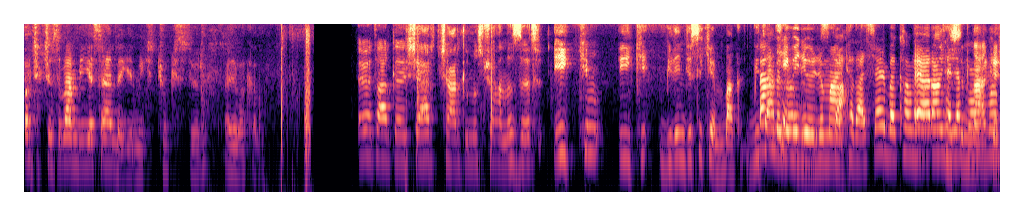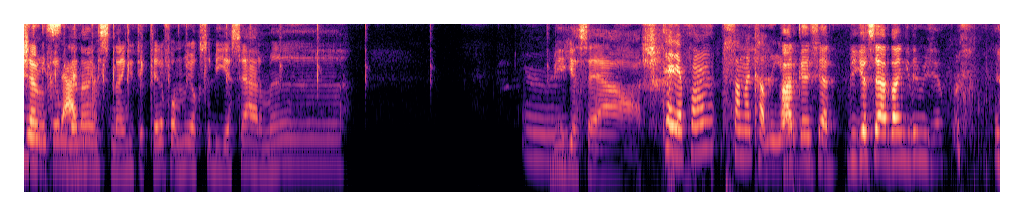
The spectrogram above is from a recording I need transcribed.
Açıkçası ben bilgisayarla girmek çok istiyorum. Hadi bakalım. Evet arkadaşlar çarkımız şu an hazır. İlk kim? İlk birincisi kim? Bak bir Ben tane çeviriyorum Tamam. arkadaşlar. Bakalım Eğer hangisinden arkadaşlar bakalım ben hangisinden girecek? Telefon mu yoksa bilgisayar mı? Hmm. Bilgisayar. Telefon sana kalıyor. Arkadaşlar bilgisayardan giremeyeceğim.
